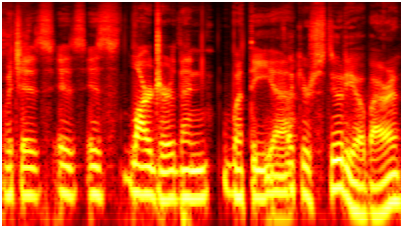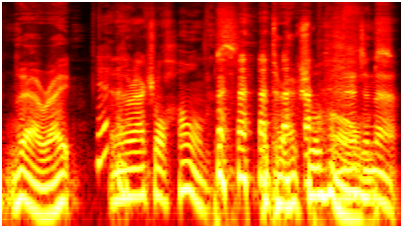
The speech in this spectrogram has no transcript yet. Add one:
which is is is larger than what the uh, like your studio, Byron, Yeah, right. Yeah, and they're actual homes. But they're actual homes. Imagine that.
